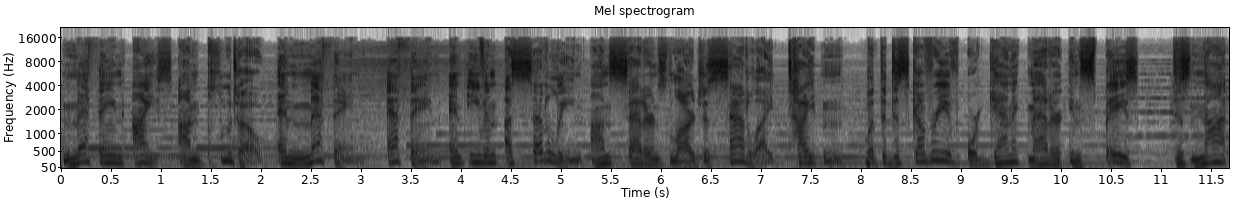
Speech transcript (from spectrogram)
methane ice on Pluto, and methane, ethane, and even acetylene on Saturn's largest satellite, Titan. But the discovery of organic matter in space does not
